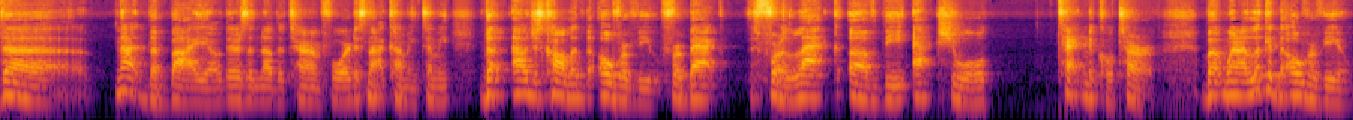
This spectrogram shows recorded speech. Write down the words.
the, not the bio. There's another term for it. It's not coming to me. The I'll just call it the overview for back for lack of the actual technical term. But when I look at the overview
